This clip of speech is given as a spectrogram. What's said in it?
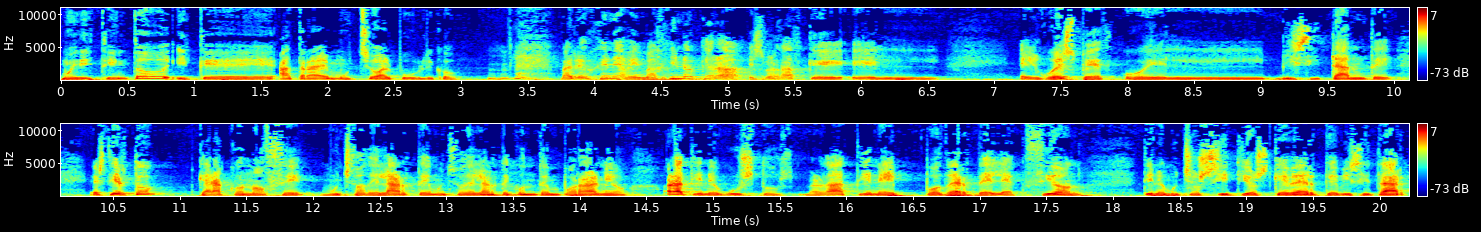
muy distinto y que atrae mucho al público. María Eugenia, me imagino que ahora es verdad que el el huésped o el visitante, es cierto que ahora conoce mucho del arte, mucho del arte contemporáneo, ahora tiene gustos, ¿verdad? Tiene poder de elección, tiene muchos sitios que ver, que visitar,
